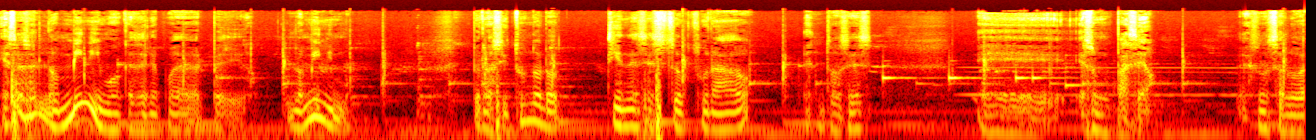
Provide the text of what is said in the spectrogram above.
Eso es lo mínimo que se le puede haber pedido, lo mínimo. Pero si tú no lo tienes estructurado, entonces eh, es un paseo, es un saludo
